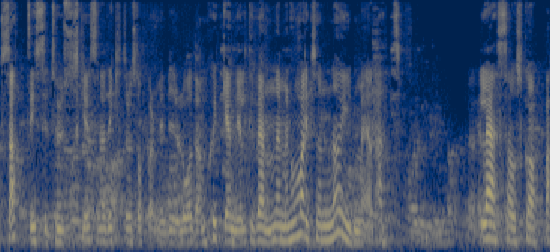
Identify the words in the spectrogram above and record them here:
satt i sitt hus och skrev sina dikter och stoppade dem i byrålådan. Skickade en del till vänner men hon var liksom nöjd med att läsa och skapa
